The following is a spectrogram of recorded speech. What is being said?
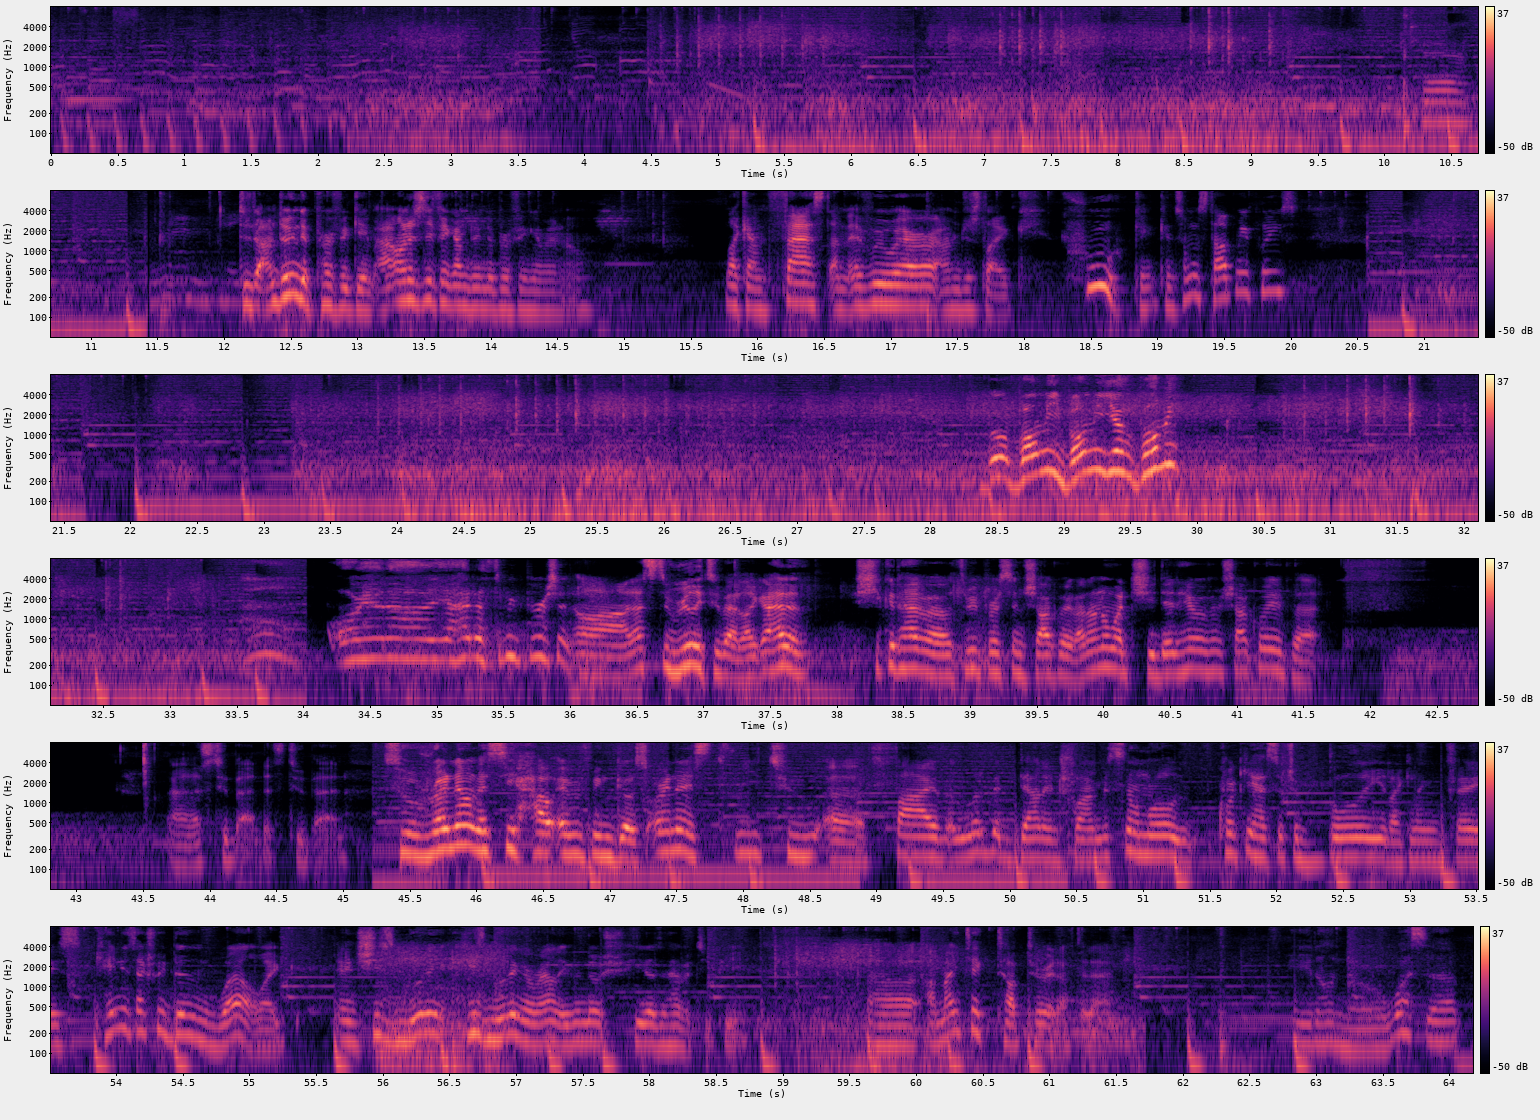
Okay. Dude, I'm doing the perfect game. I honestly think I'm doing the perfect game right now. Like I'm fast, I'm everywhere. I'm just like, whew. Can can someone stop me, please? Oh, Bro, ball me, ball me, yo, ball me! Orianna, I had a three person. Aw, that's really too bad. Like, I had a. She could have a 3% shockwave. I don't know what she did here with her shockwave, but. Uh, that's too bad. That's too bad. So right now, let's see how everything goes. Orianna is 3 to uh, 5, a little bit down in farm. It's normal. Corki has such a bully, like, lame face. Kayn is actually doing well, like, and she's moving. He's moving around even though he doesn't have a TP. Uh, I might take top turret after that. You don't know what's up.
